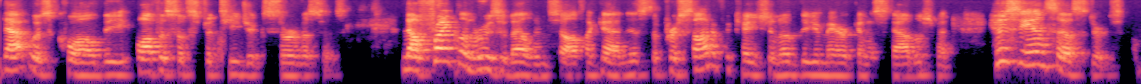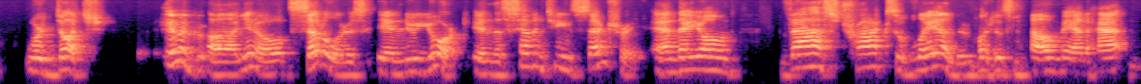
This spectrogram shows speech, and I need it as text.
that was called the Office of Strategic Services. Now, Franklin Roosevelt himself, again, is the personification of the American establishment. His ancestors were Dutch immig- uh, you know, settlers in New York in the 17th century, and they owned vast tracts of land in what is now Manhattan.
